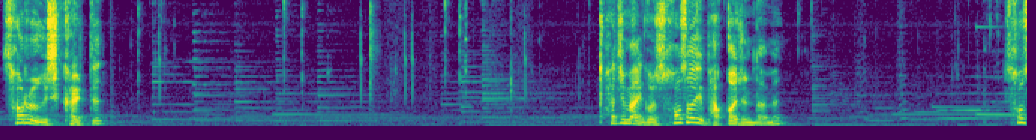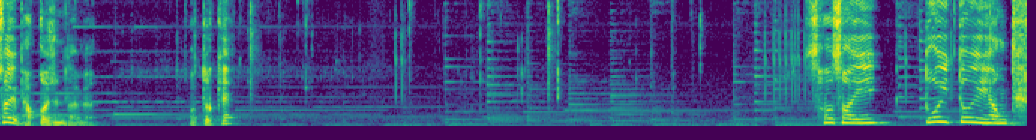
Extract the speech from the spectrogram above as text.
서로 의식할 듯? 하지만 이걸 서서히 바꿔준다면? 서서히 바꿔준다면 어떻게? 서서히 또이또이 형태로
